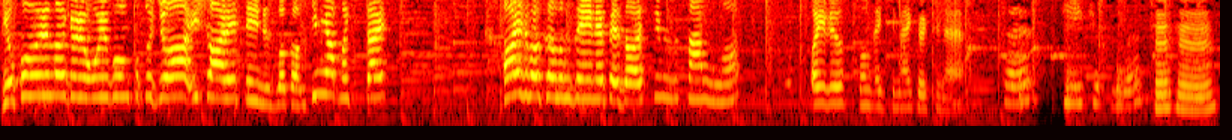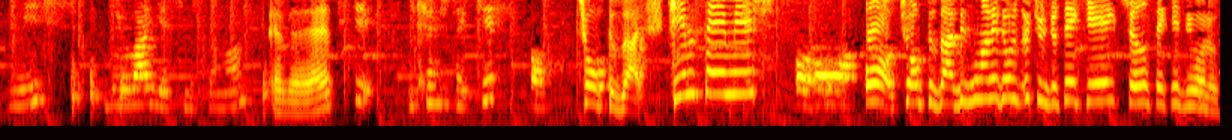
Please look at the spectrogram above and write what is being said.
Yapılarına göre uygun kutucuğa işaretleyiniz bakalım. Kim yapmak ister? Haydi bakalım Zeynep Eda. Şimdi sen bunu ayırıyorsun ekine köküne. Sev, fiil kökünü, Hı hı. miş, duyulan geçmiş zaman. Evet. Üçüncü tekil, o. Çok güzel. Kim sevmiş? O. O. Çok güzel. Biz buna ne diyoruz? Üçüncü tekil, şahıs eki diyoruz.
